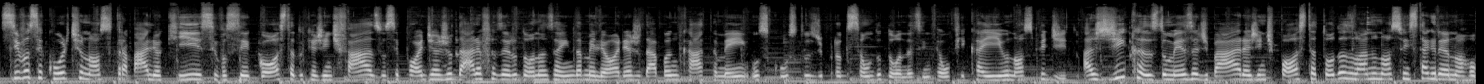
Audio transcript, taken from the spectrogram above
Se você curte o nosso trabalho aqui, se você gosta do que a gente faz, você pode ajudar a fazer o Donas ainda melhor e ajudar a bancar também os custos custos de produção do Donas. Então fica aí o nosso pedido. As dicas do Mesa de Bar a gente posta todas lá no nosso Instagram, no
